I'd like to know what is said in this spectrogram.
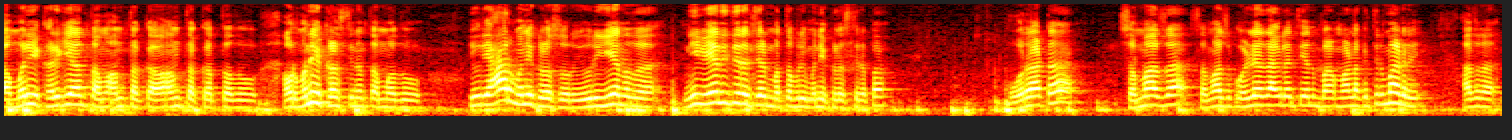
ಆ ಮರಿ ಕರಿಗೆ ಅಂತ, ಅಂತಕ್ಕ, ಅಂತಕ್ಕಂಥದ್ದು, ಅವ್ರ ಮನೆಗೆ ಕಳಿಸ್ತೀನಿ ಅಂತ ಅಮ್ಮದು ಇವ್ರು ಯಾರು ಮನೆ ಕಳಿಸೋರು? ಇವ್ರಿಗೆ ಏನದ? ನೀವೇನಿದ್ದೀರಿ ಅಂತೇಳಿ ಮತ್ತೊಬ್ರಿಗೆ ಮನೆಗೆ ಕಳಿಸ್ತೀರಪ್ಪ? ಹೋರಾಟ, ಸಮಾಜ, ಸಮಾಜಕ್ಕೆ ಒಳ್ಳೆಯದಾಗಲಿ ಅಂತ ಏನು ಮಾಡ್ಲಕತ್ತೀರಿ? ಮಾಡಿರಿ. ಆದ್ರೆ,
